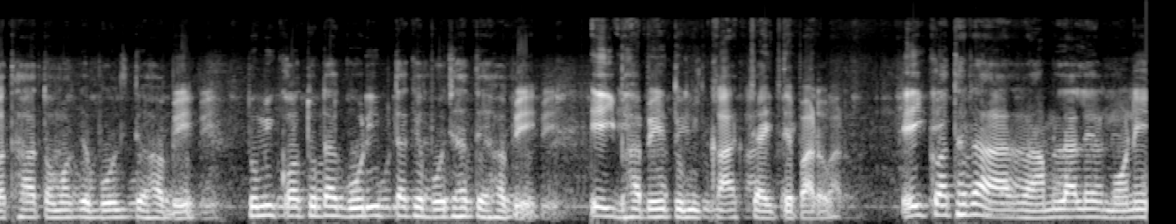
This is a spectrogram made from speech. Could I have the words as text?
কথা তোমাকে বলতে হবে। তুমি কতটা গরিব তাকে বোঝাতে হবে। এইভাবে তুমি কাজ চাইতে পারো। এই কথাটা রামলালের মনে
